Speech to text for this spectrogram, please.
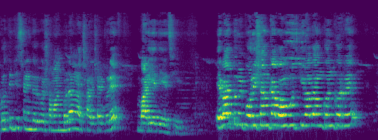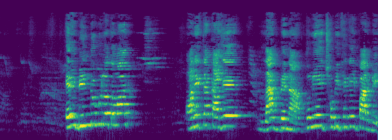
প্রতিটি শ্রেণি দৈর্ঘ্য সমান বলে আমরা ছয় ছয় করে বাড়িয়ে দিয়েছি। এবার তুমি পরিসংখ্যা বহুভুজ কীভাবে অঙ্কন করবে? এই বিন্দুগুলো তোমার অনেকটা কাজে লাগবে না। তুমি এই ছবি থেকেই পারবে।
